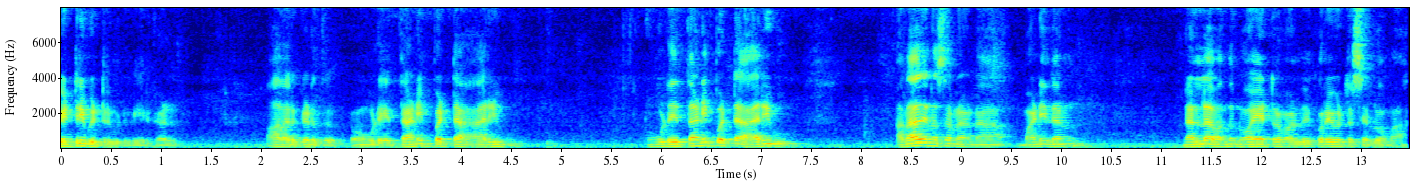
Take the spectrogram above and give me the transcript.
வெற்றி பெற்று விடுவீர்கள். அதற்கடுத்து உங்களுடைய தனிப்பட்ட அறிவு உங்களுடைய தனிப்பட்ட அறிவு. அதாவது என்ன சொன்னாங்கன்னா மனிதன் நல்லா வந்து நோயற்ற வாழ்வு குறைவற்ற செல்வமாக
